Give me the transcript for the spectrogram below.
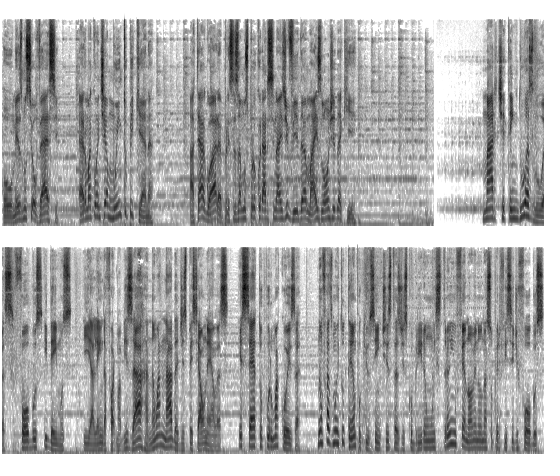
Ou mesmo se houvesse, era uma quantia muito pequena. Até agora, precisamos procurar sinais de vida mais longe daqui. Marte tem duas luas, Phobos e Deimos, e além da forma bizarra, não há nada de especial nelas, exceto por uma coisa. Não faz muito tempo que os cientistas descobriram um estranho fenômeno na superfície de Phobos,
